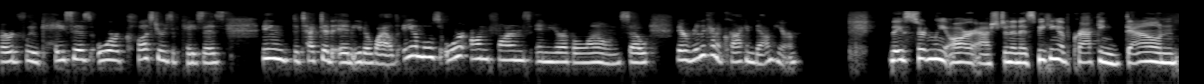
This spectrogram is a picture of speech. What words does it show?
bird flu cases or clusters of cases being detected in either wild animals or on farms in Europe alone. So they're really kind of cracking down here. They certainly are, Ashton. And as speaking of cracking down,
